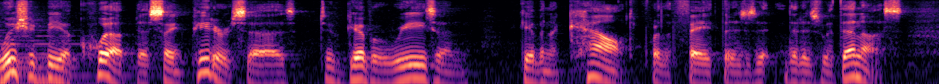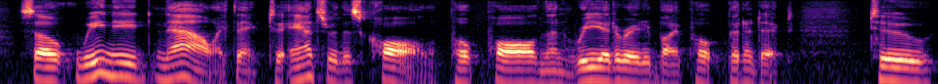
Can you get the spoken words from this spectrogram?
We should be equipped, as St. Peter says, to give a reason, give an account for the faith that is, that is within us. So we need now, I think, to answer this call of Pope Paul and then reiterated by Pope Benedict to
